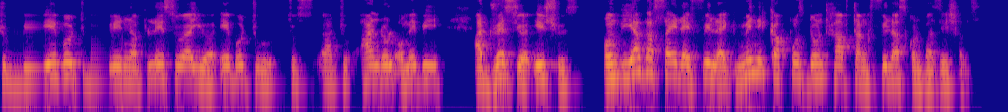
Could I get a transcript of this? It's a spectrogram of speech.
to be able to be in a place where you are able to to uh, to handle or maybe address your issues. On the other side, I feel like many couples don't have tank fillers conversations.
